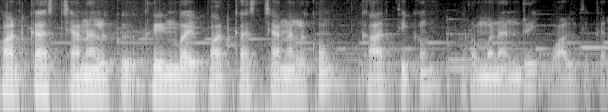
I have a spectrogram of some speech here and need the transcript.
பாட்காஸ்ட் சேனலுக்கு க்ரீன் பாய் பாட்காஸ்ட் சேனலுக்கும் கார்த்திக்கும் ரொம்ப நன்றி வாழ்த்துக்கள்.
